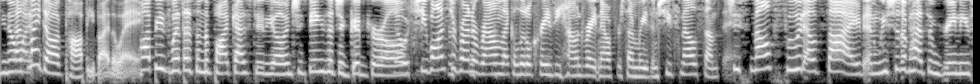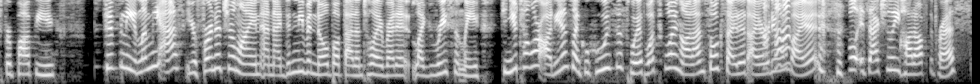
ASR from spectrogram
you know, that's what? my dog Poppy, by the way. Poppy's with us in the podcast studio, and she's being such a good girl. No, she wants to run around like a little crazy hound right now for some reason. She smells something. She smells food outside, and we should have had some greenies for Poppy. Tiffany, let me ask your furniture line, and I didn't even know about that until I read it like recently. Can you tell our audience, like, who is this with? What's going on? I'm so excited. I already want to buy it. well, it's actually hot off the press.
